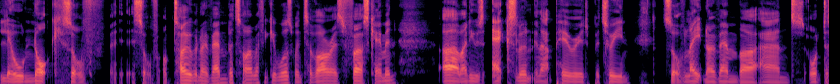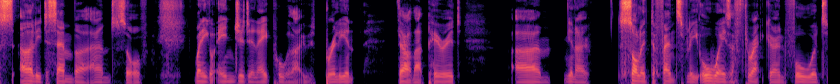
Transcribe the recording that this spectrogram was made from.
little knock, sort of, uh, sort of October, November time, I think it was when Tavares first came in. Um, and he was excellent in that period between sort of late November and or de- early December and sort of when he got injured in April. That he was brilliant throughout that period. Um, you know, solid defensively, always a threat going forward,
